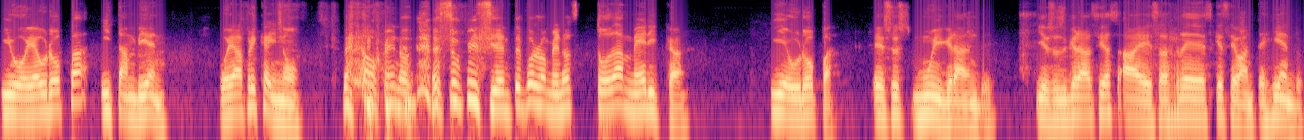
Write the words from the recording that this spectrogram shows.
Y voy a Europa y también. Voy a África y no. Pero bueno, es suficiente por lo menos toda América y Europa. Eso es muy grande y eso es gracias a esas redes que se van tejiendo.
